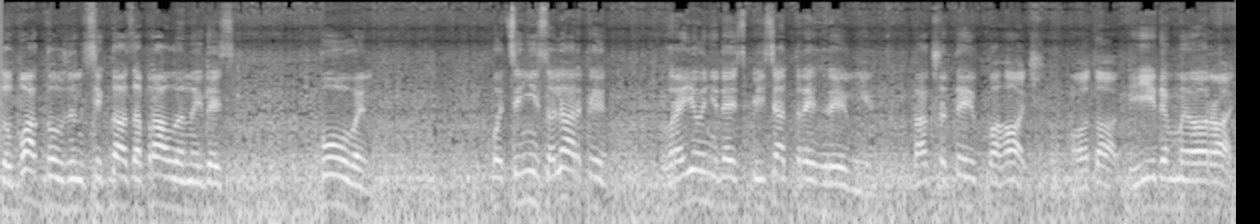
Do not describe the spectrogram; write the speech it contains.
то бак должен завжди заправлений десь повен. По ціні солярки в районі десь 53 гривні. Так що ти багач. Отак. І їдемо ми орати.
